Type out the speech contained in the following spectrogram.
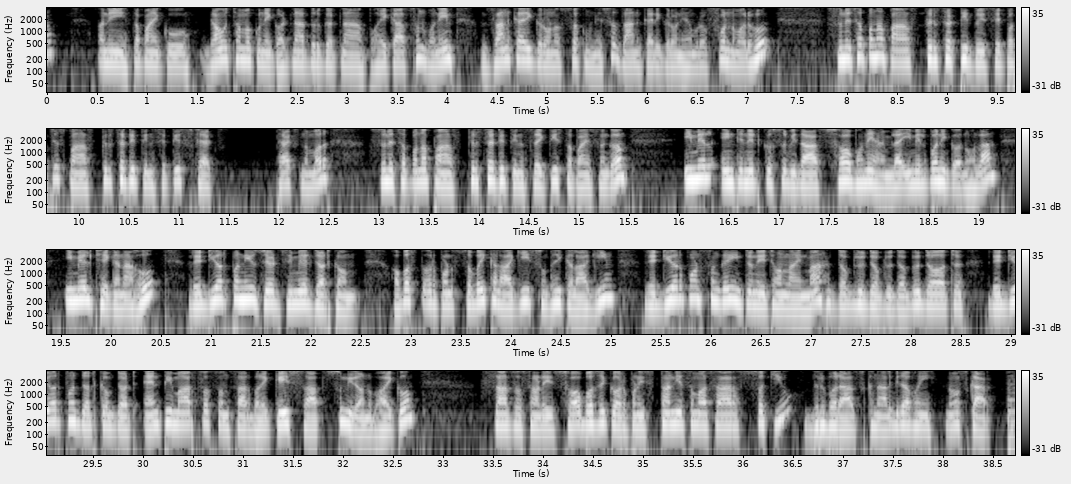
अनि तपाईँको गाउँठाउँमा कुनै घटना दुर्घटना भएका छन् भने जानकारी गराउन सक्नुहुनेछ। जानकारी गराउने हाम्रो फोन नम्बर हो। शून्य छप्पन्न पाँच त्रिसठी दुई सय पच्चिस पाँच त्रिसठी तिन सय तिस फ्याक्स फ्याक्स नम्बर शून्य छप्पन्न पाँच त्रिसठी तिन सय एकतिस तपाईँसँग इमेल इन्टरनेटको सुविधा छ भने हामीलाई इमेल पनि गर्नुहोला। इमेल ठेगाना हो radio Arpan news at Gmail dot com अवस्थ Arpan सबैका लागि सधैँका लागि रेडियो अर्पणसँगै इन्टरनेट अनलाइनमा W W W dot radio Arpan dot com dot NP मार्फत संसारभरिकै साथ सुनिरहनु भएको। साँझ साढे छ बजेको अर्पण स्थानीय समाचार सकियो। ध्रुवराज खनाल बिदा भई। नमस्कार।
